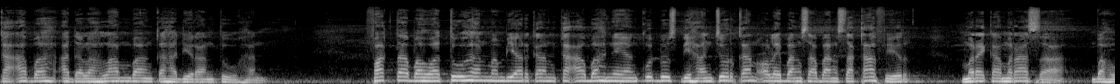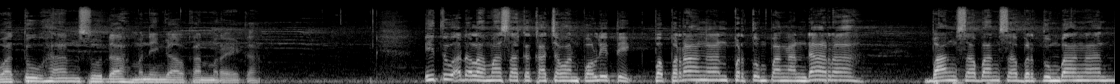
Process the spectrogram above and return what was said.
Kaabah adalah lambang kehadiran Tuhan. Fakta bahwa Tuhan membiarkan Ka'bahnya yang kudus dihancurkan oleh bangsa-bangsa kafir, mereka merasa bahwa Tuhan sudah meninggalkan mereka. Itu adalah masa kekacauan politik, peperangan, pertumpangan darah, bangsa-bangsa bertumbangan.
